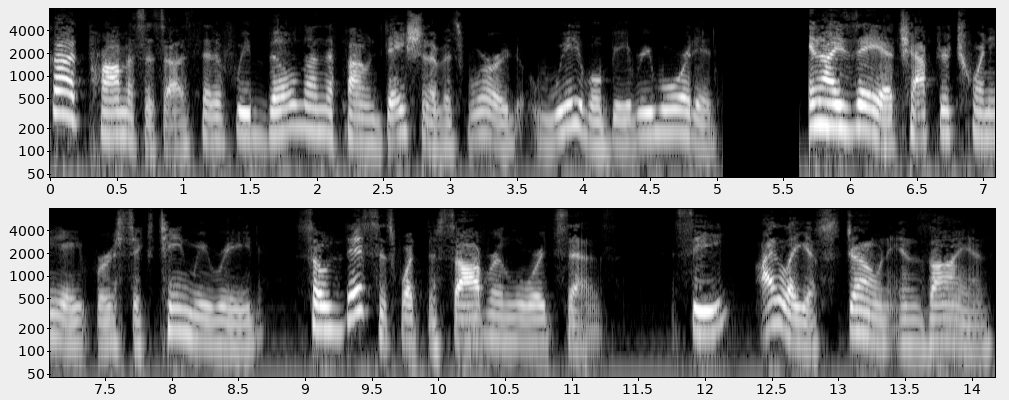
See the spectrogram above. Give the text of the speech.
God promises us that if we build on the foundation of His Word, we will be rewarded. In Isaiah chapter 28 verse 16 we read, So this is what the sovereign Lord says. See, I lay a stone in Zion,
